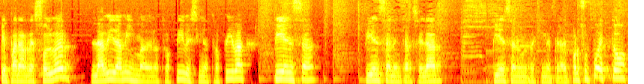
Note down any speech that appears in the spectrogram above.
que para resolver la vida misma de nuestros pibes y nuestros pibas piensa, piensa en encarcelar, piensa en un régimen penal. Por supuesto,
